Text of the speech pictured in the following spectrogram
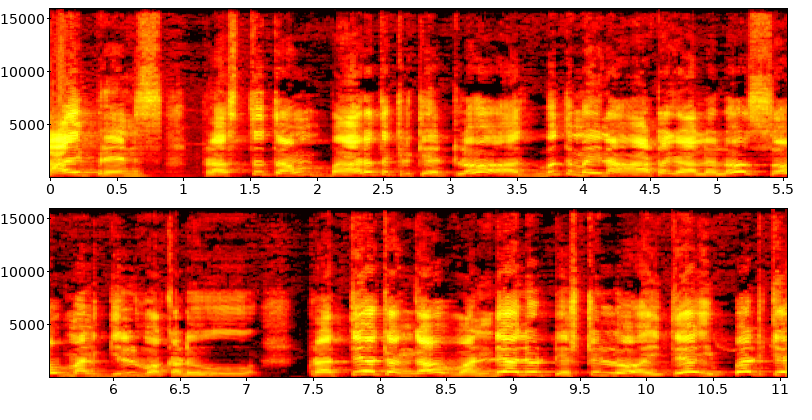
హాయ్ ఫ్రెండ్స్. ప్రస్తుతం భారత క్రికెట్లో అద్భుతమైన ఆటగాళ్ళలో శోభ్మన్ గిల్ ఒకడు. ప్రత్యేకంగా వన్డేలు టెస్టుల్లో అయితే ఇప్పటికే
